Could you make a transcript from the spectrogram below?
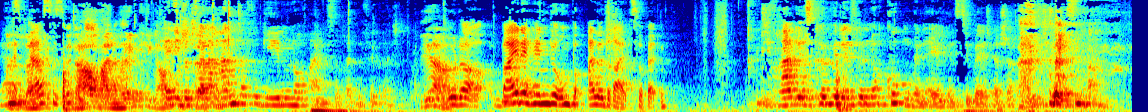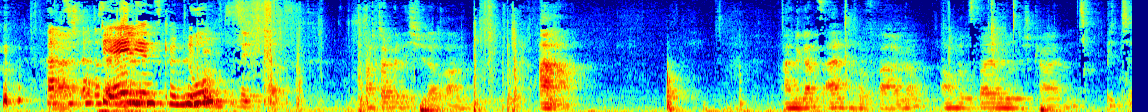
Ja, also das da, ist wirklich da auch ein. Ranking Kenny wird seine aufzustellen. Hand dafür geben, noch einen zu retten vielleicht. Ja. Oder beide Hände, um alle drei zu retten. Die Frage ist, können wir den Film noch gucken, wenn Aliens die Weltherrschaft gerissen haben? Hat Ja. sich, hat das Die? Aliens können wir Lohnt gucken. sich das? Ach, dann bin ich wieder dran. Anna. Eine ganz einfache Frage, auch nur zwei Möglichkeiten. Bitte.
